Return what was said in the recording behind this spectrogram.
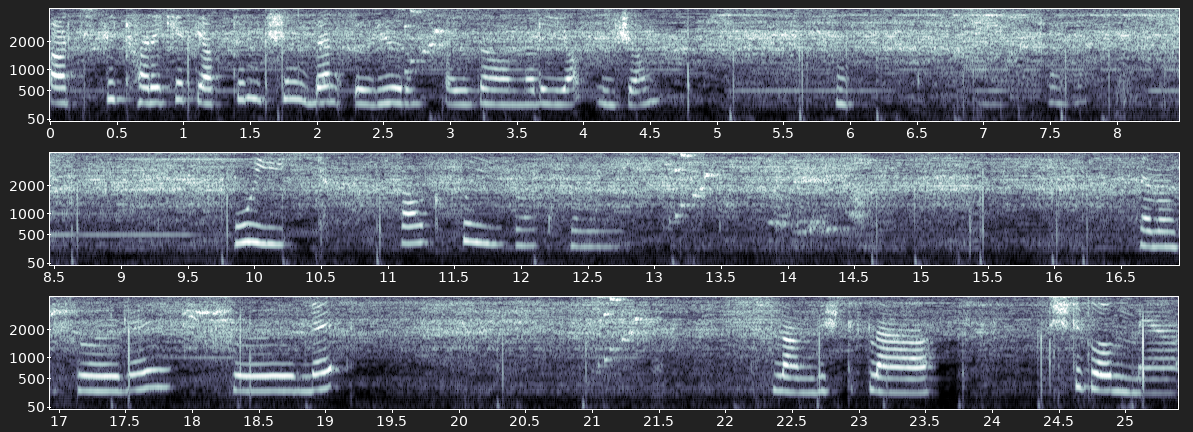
artistlik hareket yaptığım için ben ölüyorum. O yüzden onları yapmayacağım. Uy. Bak fıy bak fıy. Hemen şöyle şöyle Lan düştük la. Düştük oğlum ya.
